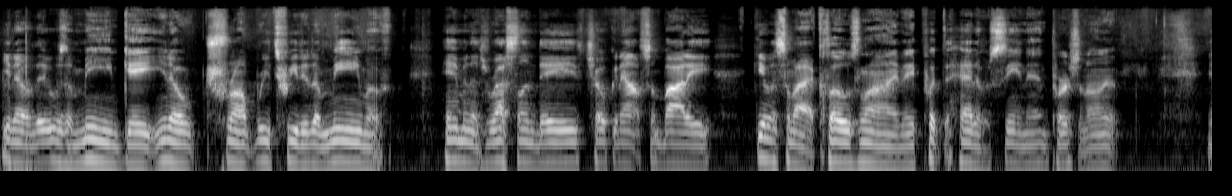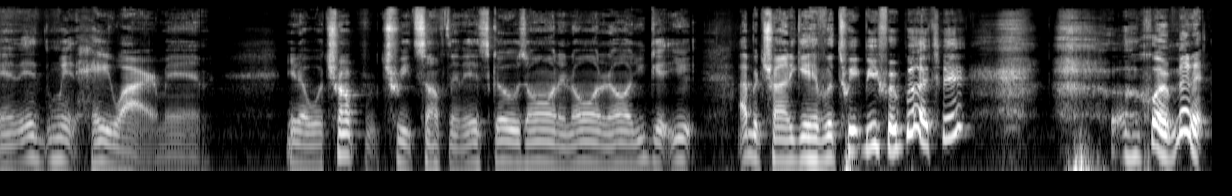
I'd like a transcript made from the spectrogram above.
You know, it was a meme gate. You know, Trump retweeted a meme of him in his wrestling days choking out somebody, giving somebody a clothesline. They put the head of a CNN person on it, and it went haywire, man. You know, when Trump tweets something, it goes on and on and on. You get you. I've been trying to get him to tweet me for months, man. for a minute.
